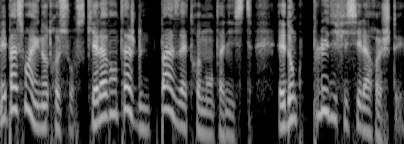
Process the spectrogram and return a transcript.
Mais passons à une autre source, qui a l'avantage de ne pas être montaniste, et donc plus difficile à rejeter.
